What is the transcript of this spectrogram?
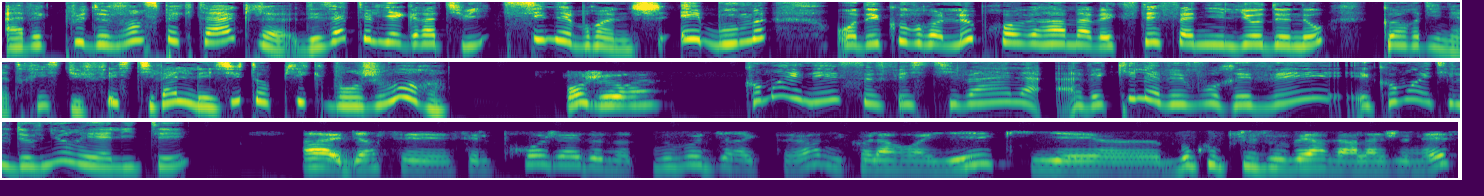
Avec plus de 20 spectacles, des ateliers gratuits, ciné-brunch et boom, on découvre le programme avec Stéphanie Liodenot, coordinatrice du festival Les Utopiques. Bonjour. Bonjour. Comment est né ce festival? Avec qui l'avez-vous rêvé? Et comment est-il devenu réalité? Ah, eh bien, c'est le projet de notre nouveau directeur, Nicolas Royer, qui est euh, beaucoup plus ouvert vers la jeunesse.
